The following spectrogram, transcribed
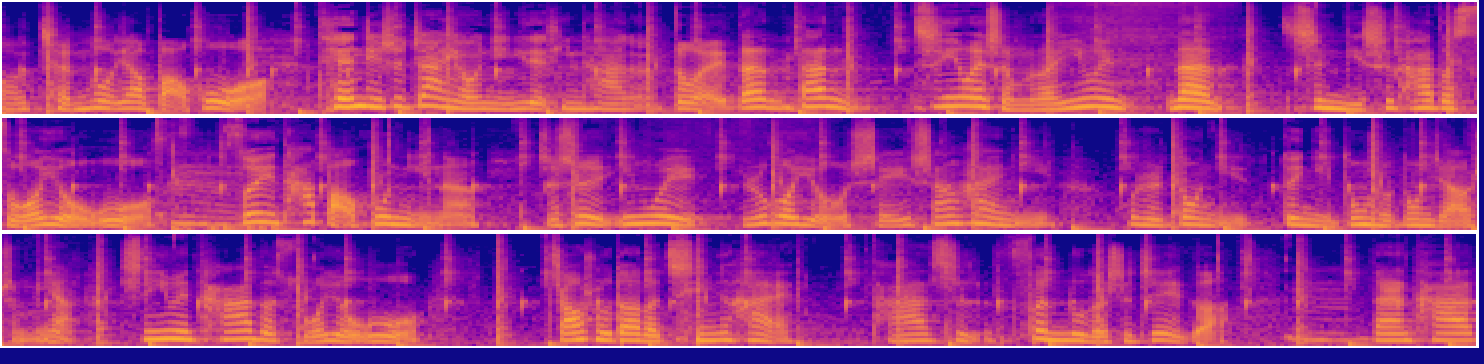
承诺要保护我，前提是占有你，你得听他的。对，但但是因为什么呢？因为那是你是他的所有物，所以他保护你呢，只是因为如果有谁伤害你或者动你对你动手动脚什么样，是因为他的所有物遭受到了侵害，他是愤怒的是这个，嗯，但是他，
